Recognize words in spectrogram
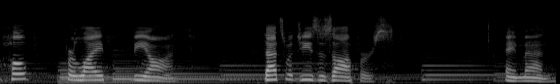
hope for life beyond. That's what Jesus offers. Amen.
